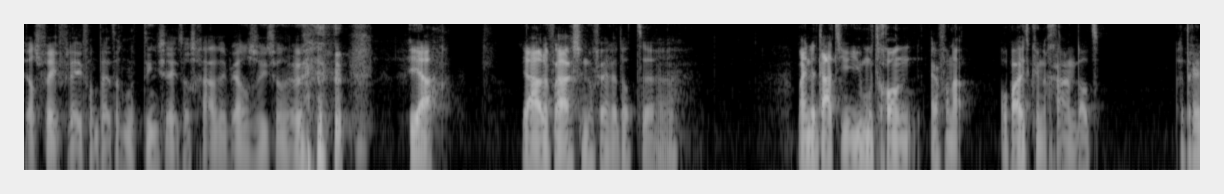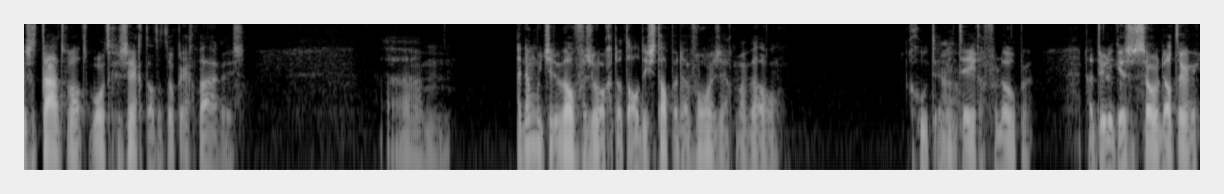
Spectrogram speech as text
Als VVD van 30 naar 10 zetels gaat, heb jij al zoiets van... Ja. Ja, de vraag is in hoeverre dat... eh, Maar inderdaad, je, je moet gewoon ervan op uit kunnen gaan dat het resultaat wat wordt gezegd, dat het ook echt waar is. Ehm, en dan moet je er wel voor zorgen dat al die stappen daarvoor, zeg maar, wel goed en Ja. integer verlopen. Natuurlijk is het zo dat er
